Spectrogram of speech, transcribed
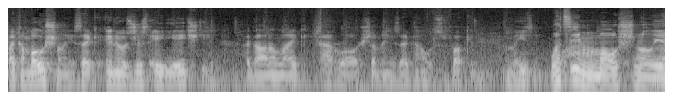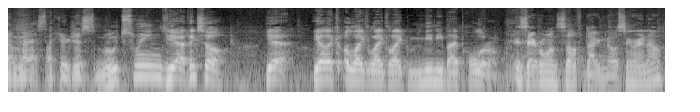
like emotionally." He's like, and it was just ADHD. I got on like Adderall or something. He's like, "I was fucking amazing." What's emotionally a mess? Like you're just mood swings? Yeah, I think so. Yeah, yeah, like oh, like like like mini bipolar. almost. Is everyone self-diagnosing right now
